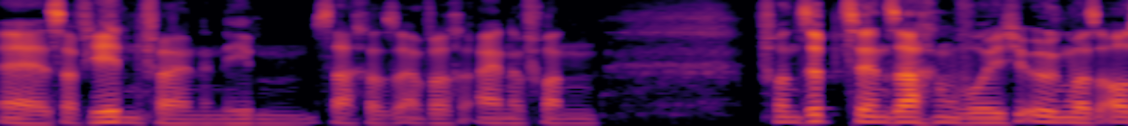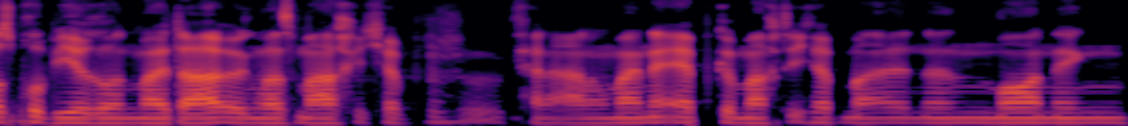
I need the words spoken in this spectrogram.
Äh, ist auf jeden Fall eine Nebensache. Es ist einfach eine von von 17 Sachen, wo ich irgendwas ausprobiere und mal da irgendwas mache. Ich habe, keine Ahnung, mal eine App gemacht. Ich habe mal einen Morning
